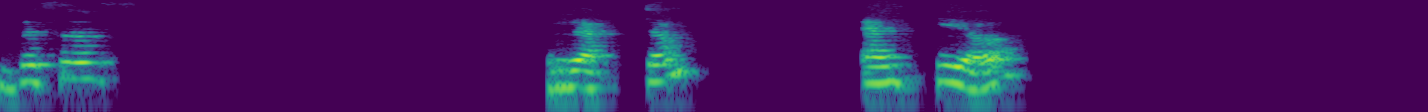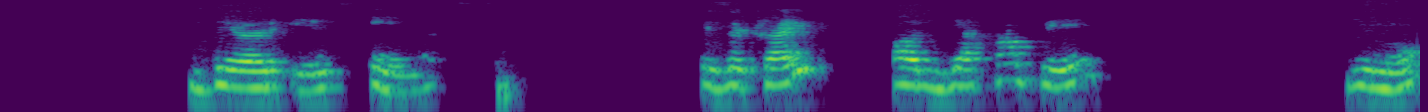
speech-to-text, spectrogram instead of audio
This is rectum and here there is anus. Is it right और यहाँ पे, you know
